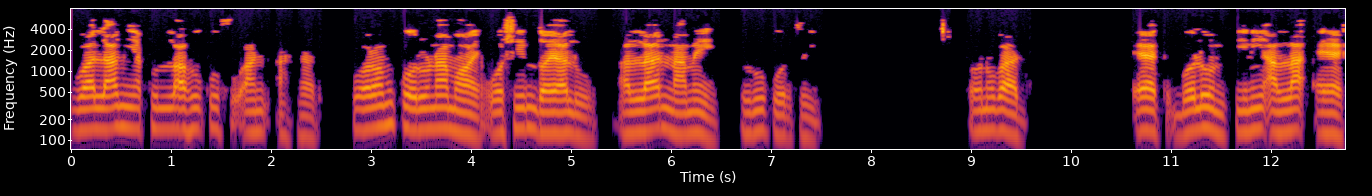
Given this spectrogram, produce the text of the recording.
ওয়ালাম ইয়াকুল্লাহু কুফুয়ান আহাদ। পরম করুণাময়, অসীম দয়ালু, আল্লাহর নামে শুরু করছি। অনুবাদ। এক, বলুন, তিনি আল্লাহ এক।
